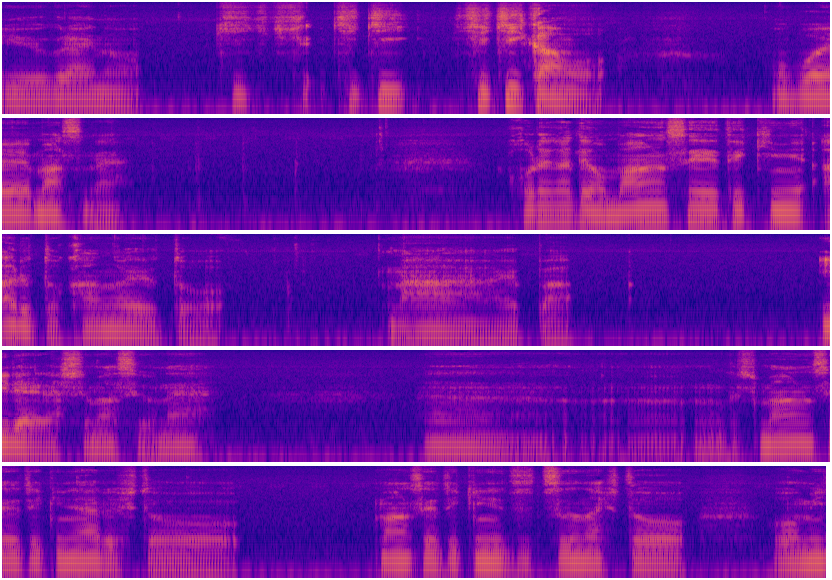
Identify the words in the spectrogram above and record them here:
いうぐらいの危機危機危機感を覚えますね。これがでも慢性的にあると考えるとまあやっぱイライラしますよね。うん。昔慢性的にある人慢性的に頭痛な人を見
